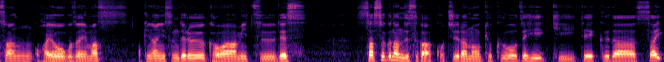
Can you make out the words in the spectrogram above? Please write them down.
さんおはようございます。沖縄に住んでる川光です。早速なんですがこちらの曲をぜひ聴いてください。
